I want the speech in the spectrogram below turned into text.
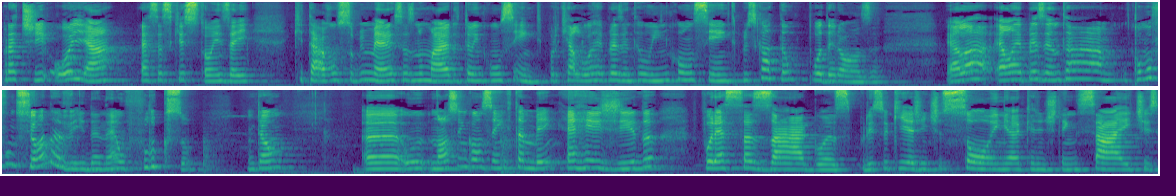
para te olhar essas questões aí que estavam submersas no mar do teu inconsciente, porque a lua representa o inconsciente, por isso que ela é tão poderosa. Ela, ela representa como funciona a vida, né? O fluxo. Então, uh, o nosso inconsciente também é regido por essas águas, por isso que a gente sonha, que a gente tem insights.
